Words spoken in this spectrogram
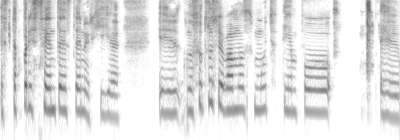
está presente esta energía. Eh, nosotros llevamos mucho tiempo eh,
